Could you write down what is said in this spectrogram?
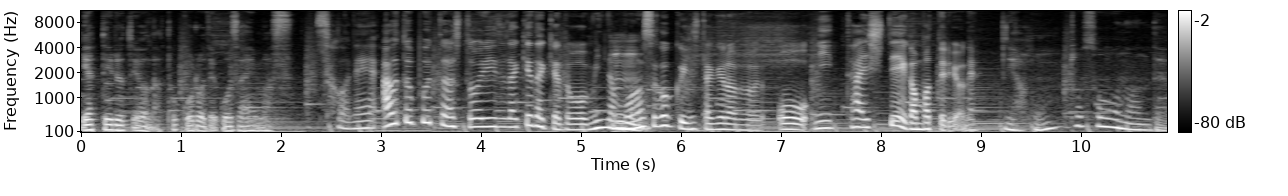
やっているというようなところでございます。そうねアウトプットはストーリーズだけだけどみんなものすごくインスタグラムを、に対して頑張ってるよね。いや本当そうなんだよ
